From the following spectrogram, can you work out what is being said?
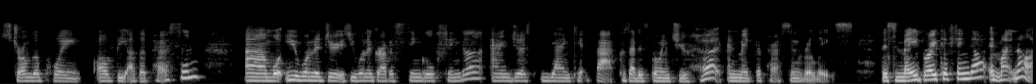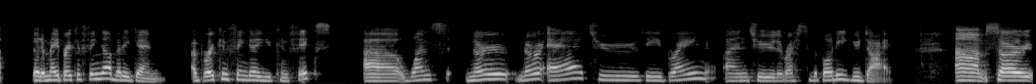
stronger point of the other person. Um, what you want to do is you want to grab a single finger and just yank it back because that is going to hurt and make the person release. This may break a finger, it might not but it may break a finger. But again, a broken finger you can fix. Uh, once no no air to the brain and to the rest of the body, you die. Um, so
